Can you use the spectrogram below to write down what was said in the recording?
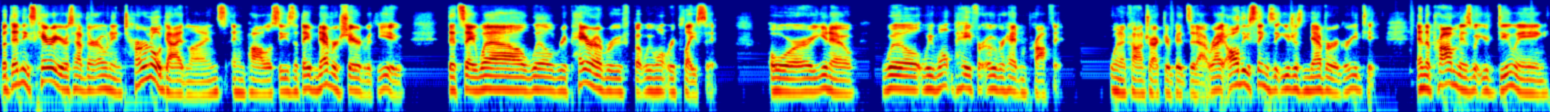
but then these carriers have their own internal guidelines and policies that they've never shared with you that say, well, we'll repair a roof, but we won't replace it. Or, you know, we'll we won't pay for overhead and profit when a contractor bids it out, right? All these things that you just never agreed to. And the problem is what you're doing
